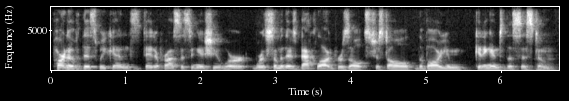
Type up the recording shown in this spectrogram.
part of this weekend's data processing issue were, were some of those backlogged results just all the volume getting into the system mm-hmm.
